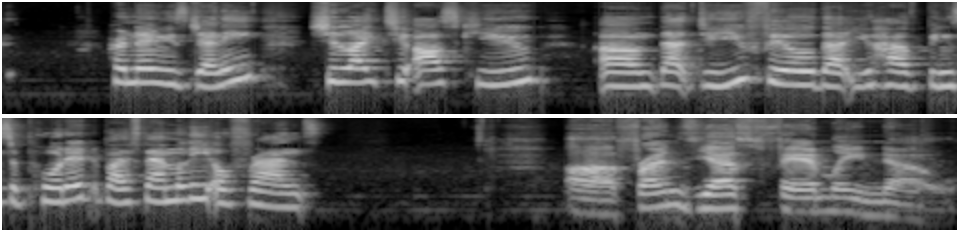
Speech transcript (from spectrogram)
Her name is Jenny. She'd like to ask you um, that do you feel that you have been supported by family or friends? Uh, friends, yes. Family, no.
